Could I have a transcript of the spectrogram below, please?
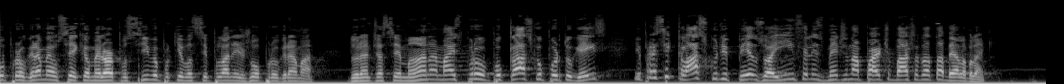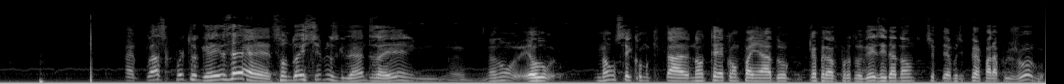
pro programa, eu sei que é o melhor possível, porque você planejou o programa durante a semana, mas pro, pro clássico português e para esse clássico de peso aí, infelizmente, na parte baixa da tabela, Blanc. É, clássico português é, são dois times grandes aí. Eu não, eu não sei como que tá, não tenho acompanhado o campeonato português, ainda não tive tempo de preparar para o jogo.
